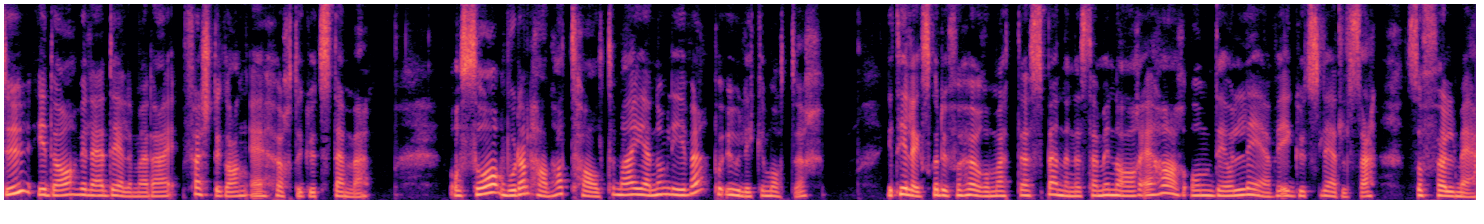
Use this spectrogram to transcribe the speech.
Du, i dag vil jeg dele med deg første gang jeg hørte Guds stemme. Og så hvordan han har talt til meg gjennom livet på ulike måter. I tillegg skal du få høre om et spennende seminar jeg har om det å leve i Guds ledelse, så følg med.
